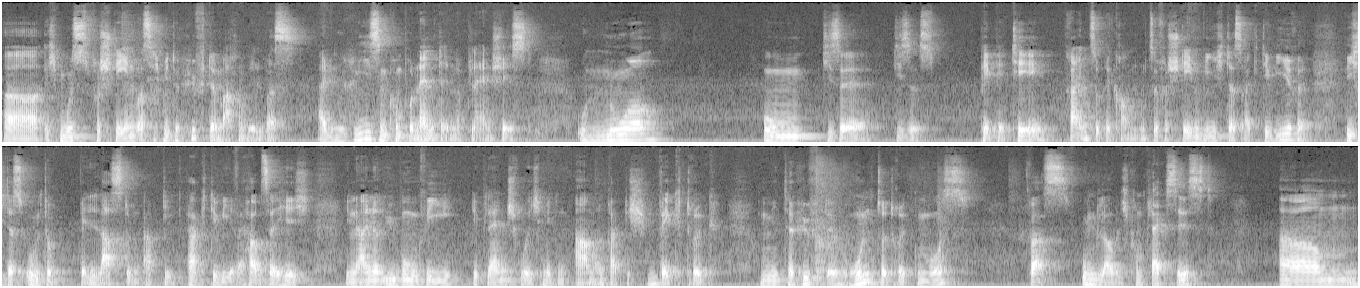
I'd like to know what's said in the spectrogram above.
äh, ich muss verstehen, was ich mit der Hüfte machen will, was eine riesen Komponente in der Planche ist. Und nur um diese, dieses PPT reinzubekommen und zu verstehen, wie ich das aktiviere, wie ich das unter Belastung aktiviere. Hauptsächlich in einer Übung wie die Planche, wo ich mit den Armen praktisch wegdrücke und mit der Hüfte runterdrücken muss, was unglaublich komplex ist. Ähm,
